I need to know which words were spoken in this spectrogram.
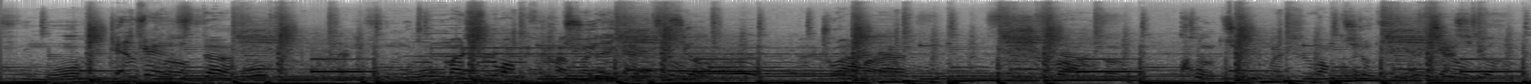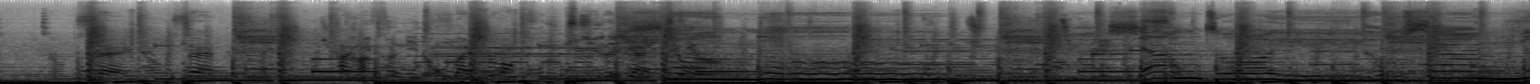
父母 against，看你父母充满失望、恐惧的眼睛。失望的恐惧，失望恐惧的眼睛。在在，看你父母充满失望、恐惧的眼睛。向左以后向右，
